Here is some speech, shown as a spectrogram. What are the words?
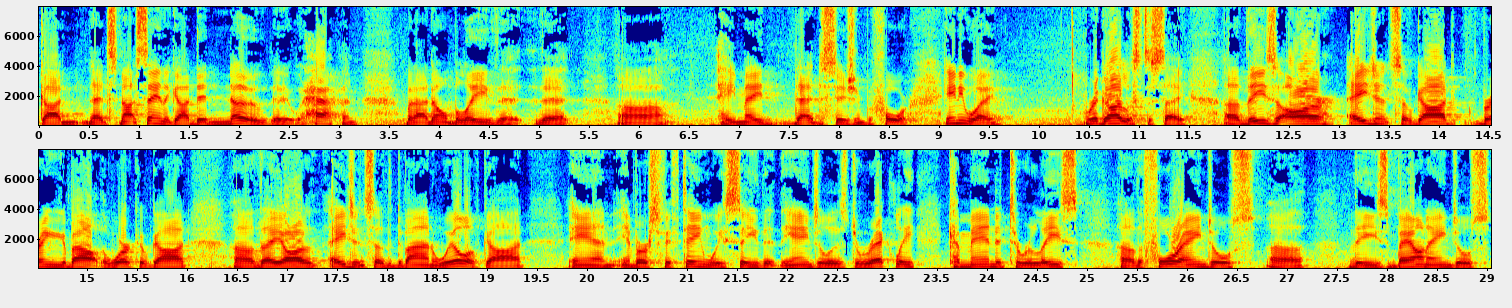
God, that's not saying that God didn't know that it would happen, but I don't believe that that uh, He made that decision before. Anyway, regardless to say. Uh, these are agents of God bringing about the work of God. Uh, they are agents of the divine will of God. And in verse 15, we see that the angel is directly commanded to release uh, the four angels, uh, these bound angels,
